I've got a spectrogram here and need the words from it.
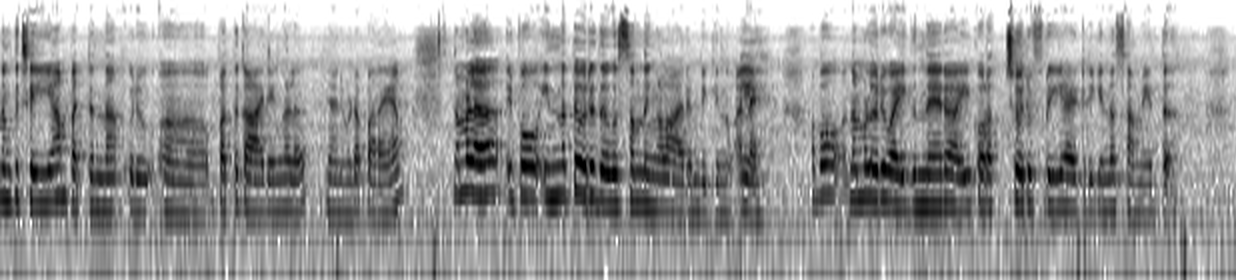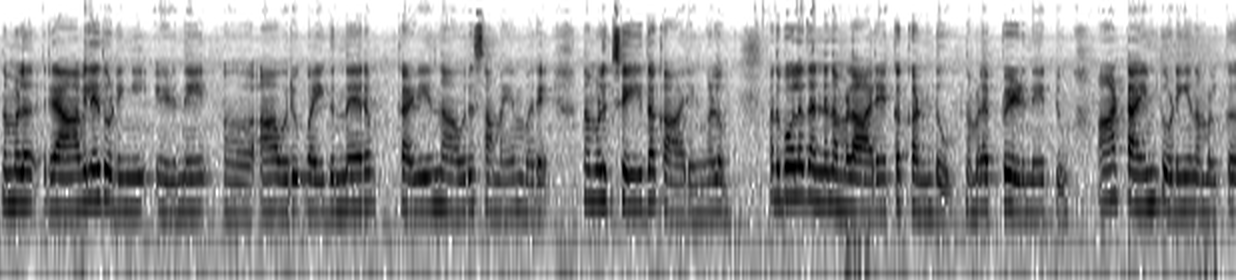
നമുക്ക് ചെയ്യാൻ പറ്റുന്ന ഒരു പത്ത് കാര്യങ്ങൾ ഞാനിവിടെ പറയാം. നമ്മൾ ഇപ്പോൾ ഇന്നത്തെ ഒരു ദിവസം നിങ്ങൾ ആരംഭിക്കുന്നു അല്ലേ? അപ്പോൾ നമ്മളൊരു വൈകുന്നേരമായി കുറച്ചൊരു ഫ്രീ ആയിട്ടിരിക്കുന്ന സമയത്ത് നമ്മൾ രാവിലെ തുടങ്ങി എഴുന്നേ ആ, ഒരു വൈകുന്നേരം കഴിയുന്ന ആ ഒരു സമയം വരെ നമ്മൾ ചെയ്ത കാര്യങ്ങളും അതുപോലെ തന്നെ നമ്മൾ ആരെയൊക്കെ കണ്ടു നമ്മൾ എപ്പോൾ എഴുന്നേറ്റു ആ ടൈം തുടങ്ങി നമ്മൾക്ക്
